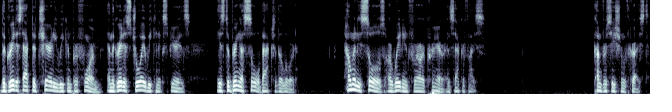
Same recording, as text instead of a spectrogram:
The greatest act of charity we can perform and the greatest joy we can experience is to bring a soul back to the Lord. How many souls are waiting for our prayer and sacrifice? Conversation with Christ.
